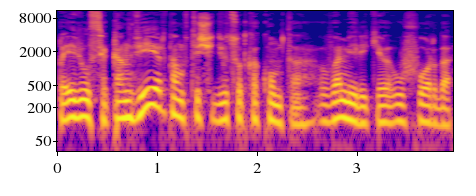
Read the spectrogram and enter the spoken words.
появился конвейер там в 1900 каком-то в Америке у Форда.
